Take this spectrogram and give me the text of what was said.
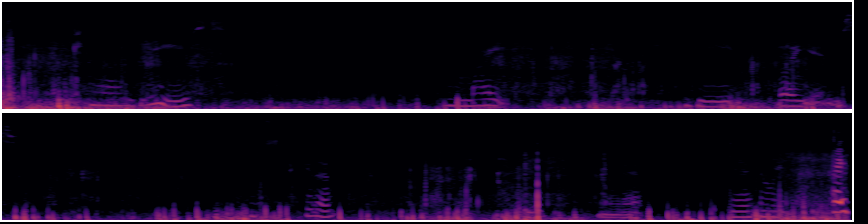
Now these might pick it up. Yep. Look at that. Definitely. Hey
